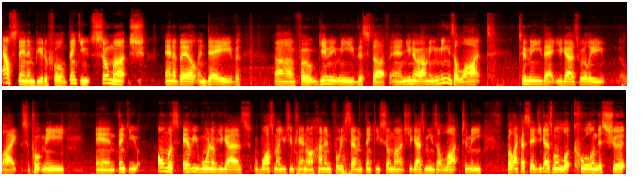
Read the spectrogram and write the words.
outstanding, beautiful. Thank you so much, Annabelle and Dave, uh, for giving me this stuff. And you know, I mean, it means a lot to me that you guys really like support me. And thank you, almost every one of you guys watch my YouTube channel, 147. Thank you so much. You guys means a lot to me. But like I said, if you guys want to look cool on this shirt,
